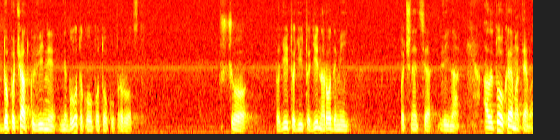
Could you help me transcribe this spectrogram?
до початку війни не було такого потоку пророцтв, що тоді, тоді, тоді народи мій почнеться війна. Але то окрема тема.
